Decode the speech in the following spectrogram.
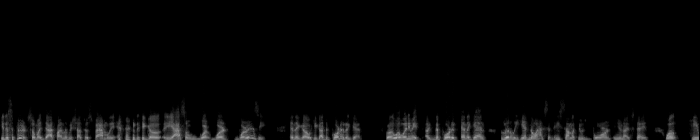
He disappeared. So my dad finally reached out to his family, and he go, he asked him, where, where, where is he? And they go, he got deported again. Well, what, what do you mean uh, deported? And again, literally, he had no accent. He sounded like he was born in the United States. Well, he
